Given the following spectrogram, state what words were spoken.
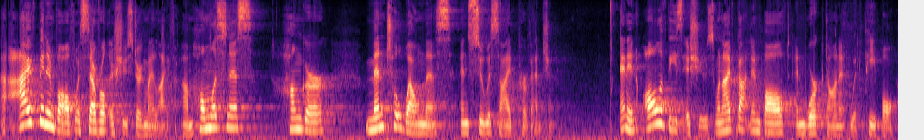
I've been involved with several issues during my life um, homelessness, hunger, mental wellness, and suicide prevention. And in all of these issues, when I've gotten involved and worked on it with people,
